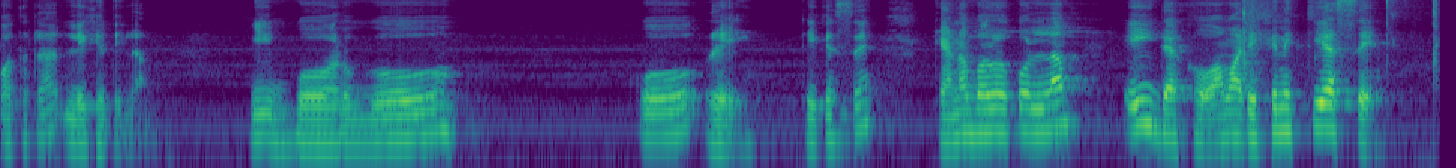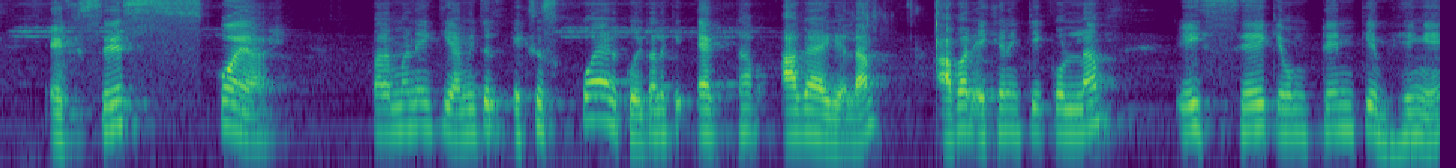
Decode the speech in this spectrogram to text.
কথাটা লিখে দিলাম। কি? বর্গ করে। ঠিক আছে? কেন বর্গ করলাম? এই দেখো, আমার এখানে কি আছে? এক্স স্কোয়ার তার মানে কি? আমি তো এক্স স্কোয়ার করি, তাহলে কি এক ধাপ আগায় গেলাম? আবার এখানে কি করলাম? এই সেক এবং টেনকে ভেঙে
